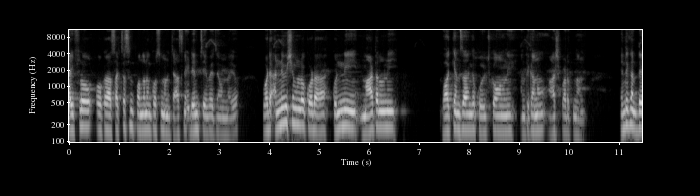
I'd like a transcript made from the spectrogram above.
లైఫ్లో ఒక సక్సెస్ని పొందడం కోసం మనం చేస్తున్న అటెంప్ట్స్ ఏవైతే ఉన్నాయో వాటి అన్ని విషయంలో కూడా కొన్ని మాటల్ని వాక్యానుసారంగా పోల్చుకోవాలని ఎంతగానో ఆశపడుతున్నాను. ఎందుకంటే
